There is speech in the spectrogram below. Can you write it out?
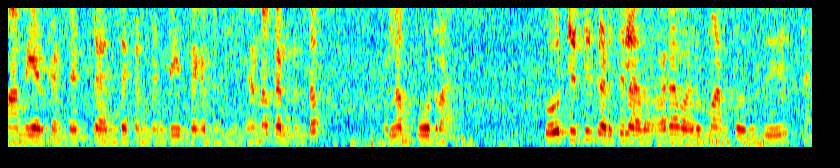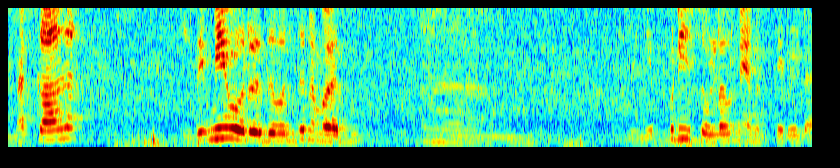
மாமியார் கண்டென்ட்டு அந்த கண்டென்ட்டு இந்த கண்டென்ட் என்னென்ன கண்டென்ட்டோ எல்லாம் போடுறாங்க. போட்டுட்டு கடைசியில் அதை வர வருமானத்தை வந்து தனக்காக இதுவுமே ஒரு இது வந்து நம்ம எப்படி சொல்கிறதுன்னு எனக்கு தெரியல.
